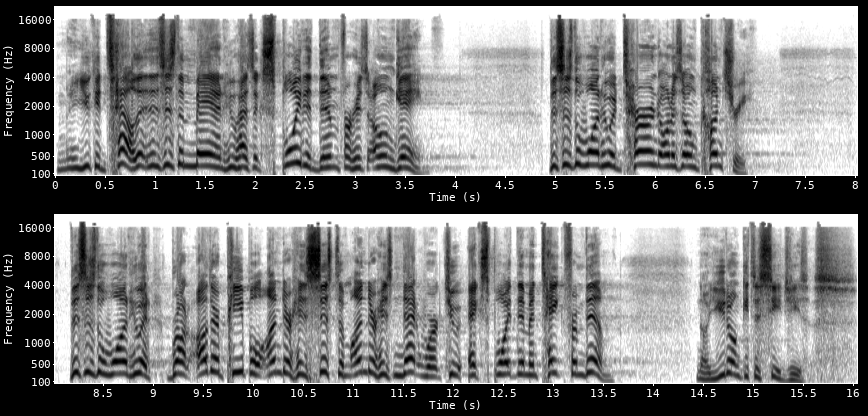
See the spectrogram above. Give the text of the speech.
You could tell this is the man who has exploited them for his own gain. This is the one who had turned on his own country. This is the one who had brought other people under his system, under his network to exploit them and take from them. No, you don't get to see Jesus.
